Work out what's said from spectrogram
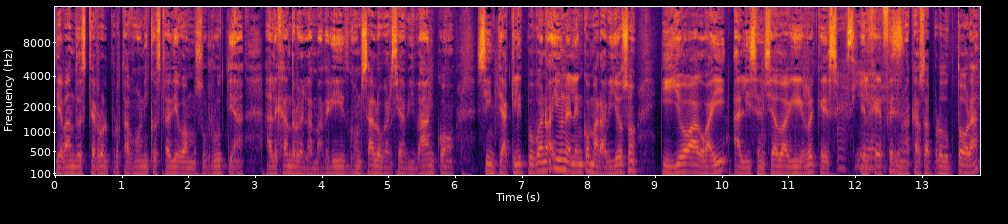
llevando este rol protagónico está Diego Amosurrutia, Alejandro de la Madrid, Gonzalo García Vivanco, Cintia Clitpo. Bueno, hay un elenco maravilloso y yo hago ahí al licenciado Aguirre, que es Así el es. jefe de una casa productora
